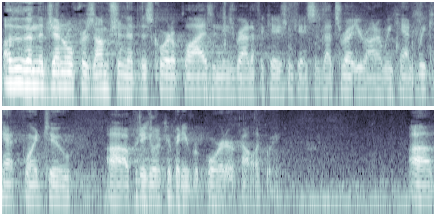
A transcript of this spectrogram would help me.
Other than the general presumption that this Court applies in these ratification cases, that's right, Your Honor. We can't, we can't point to uh, a particular committee report or colloquy. Uh,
